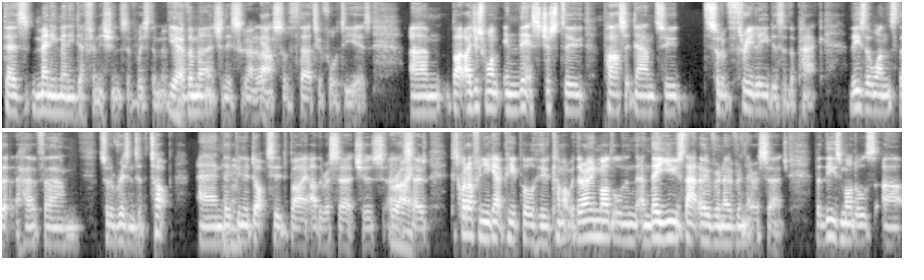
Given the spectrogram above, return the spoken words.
there's many, many definitions of wisdom have, Yeah. have emerged in this going to Yeah. last sort of 30 or 40 years. Um, but I just want in this just to pass it down to sort of three leaders of the pack. These are the ones that have um, sort of risen to the top and they've Mhm. been adopted by other researchers. Uh, Right. So, because quite often you get people who come up with their own model and, and they use that over and over in their research. But these models are,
